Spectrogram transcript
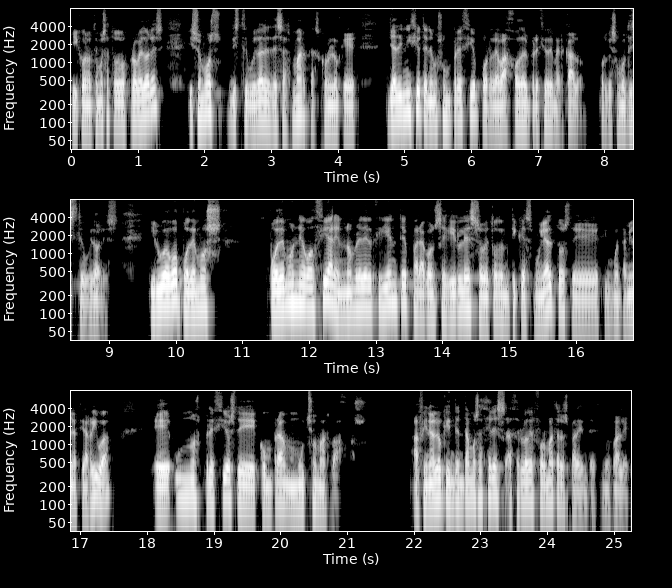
Y conocemos a todos los proveedores y somos distribuidores de esas marcas, con lo que ya de inicio tenemos un precio por debajo del precio de mercado, porque somos distribuidores. Y luego podemos, podemos negociar en nombre del cliente para conseguirles, sobre todo en tickets muy altos, de 50.000 hacia arriba, eh, unos precios de compra mucho más bajos. Al final lo que intentamos hacer es hacerlo de forma transparente. Decimos, vale,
